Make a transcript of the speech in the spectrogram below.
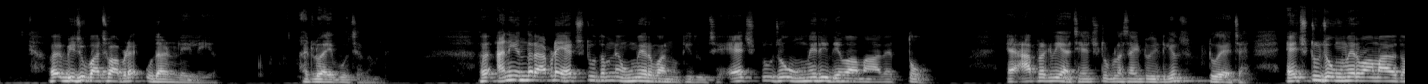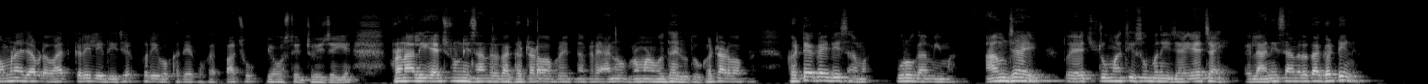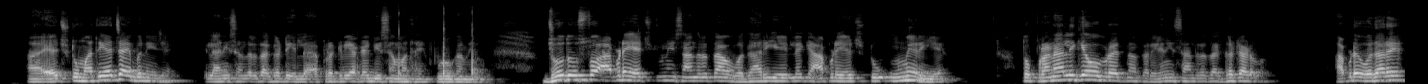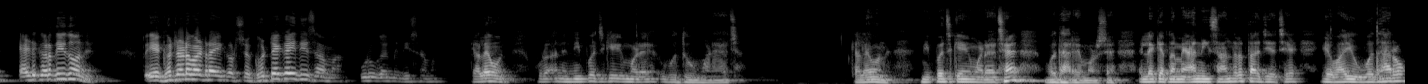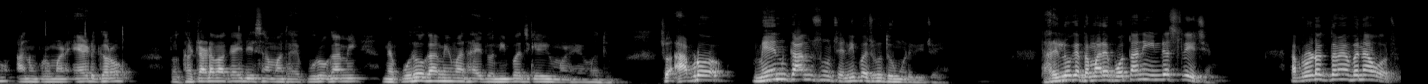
હવે બીજું પાછું આપણે ઉદાહરણ લઈ લઈએ. એટલું આપ્યું છે તમને. હવે આની અંદર આપણે એચ ટુ તમને ઉમેરવાનું કીધું છે. એચ ટુ જો ઉમેરી દેવામાં આવે તો? આ પ્રક્રિયા છે H two plus I two it gives two H I H two જો ઉમેરવામાં આવે તો હમણાં જ આપણે વાત કરી લીધી છે. ફરી વખત એક વખત પાછું વ્યવસ્થિત જોઈ જઈએ. પ્રણાલી એચ ટુની સાંદ્રતા ઘટાડવા પ્રયત્ન કરે. આનું પ્રમાણ વધાર્યું તો ઘટાડવા ઘટે કઈ દિશામાં? પુરોગામીમાં. આમ જાય તો એચ ટુમાંથી શું બની જાય? એચઆઈ એટલે આની સાંદ્રતા ઘટીને આ એચ ટુમાંથી એચઆઈ બની જાય. એટલે આની સાંદ્રતા ઘટી. એટલે આ પ્રક્રિયા કઈ દિશામાં થાય? પુરોગામીમાં. જો દોસ્તો આપણે એચ ટુની સાંદ્રતા વધારીએ એટલે કે આપણે એચ ટુ ઉમેરીએ તો પ્રણાલી કેવો પ્રયત્ન કરે? એની સાંદ્રતા ઘટાડવા. આપણે વધારે એડ કરી દીધો ને, તો એ ઘટાડવા ટ્રાય કરશે. ઘટે કઈ દિશામાં? પુરોગામી દિશામાં. ખ્યાલ આવ્યો ને? પૂરો અને નિપજ કેવી મળે? વધુ મળે છે. ખ્યાલ આવ્યો ને? નિપજ કેવી મળે છે? વધારે મળશે. એટલે કે તમે આની સાંદ્રતા જે છે, એ વાયુ વધારો, આનું પ્રમાણ એડ કરો. તો ઘટાડવા કઈ દિશામાં થાય? પુરોગામી. અને પુરોગામીમાં થાય તો નીપજ કેવી મળે? વધુ. જો આપણો મેઇન કામ શું છે? નીપજ વધુ મળવી જોઈએ. ધારી લો કે તમારે પોતાની ઇન્ડસ્ટ્રી છે. આ પ્રોડક્ટ તમે બનાવો છો.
